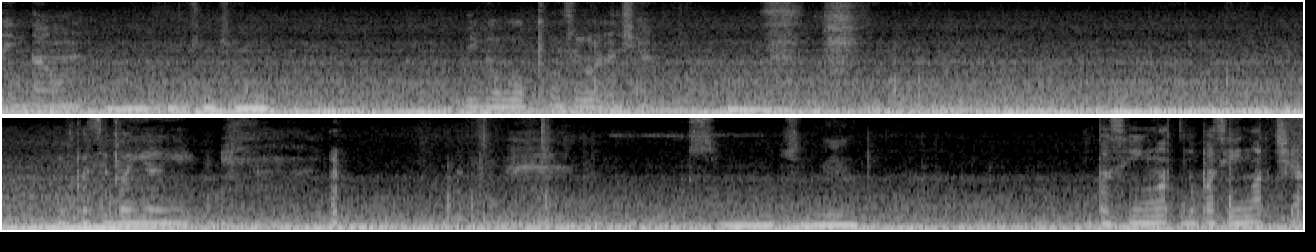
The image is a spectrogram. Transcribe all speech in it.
gipaningot na in town. Hmm, saan siya? Di ka walking siguro na siya. Magpasibayagi. Bayan. Pasingot, gapasingot siya.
